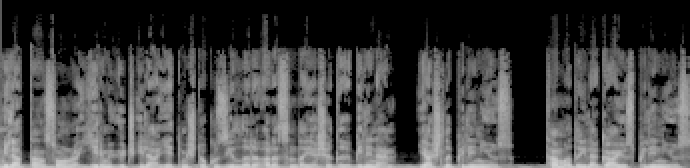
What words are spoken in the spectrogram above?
Milattan sonra 23 ila 79 yılları arasında yaşadığı bilinen yaşlı Plinius, tam adıyla Gaius Plinius,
